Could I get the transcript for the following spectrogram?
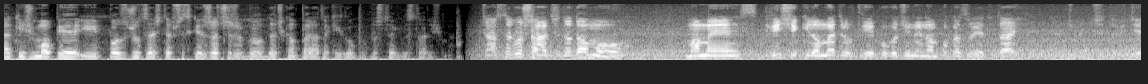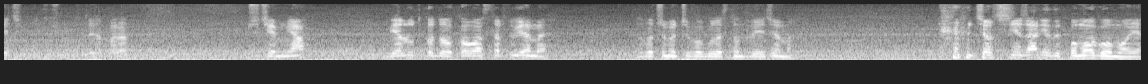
jakimś mopie i pozrzucać te wszystkie rzeczy, żeby oddać kampera takiego po prostu jak dostaliśmy. Czas ruszać do domu. Mamy z 200 km, 2,5 godziny nam pokazuje tutaj. Czy będziecie to widzieć, bo coś mi tutaj aparat przyciemnia. Bialutko dookoła startujemy. Zobaczymy, czy w ogóle stąd wyjedziemy. czy odśnieżanie pomogło moje.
